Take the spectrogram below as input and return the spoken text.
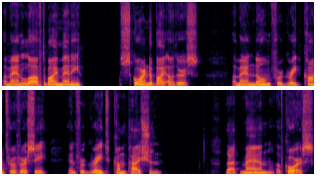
a man loved by many scorned by others, a man known for great controversy and for great compassion. That man, of course,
